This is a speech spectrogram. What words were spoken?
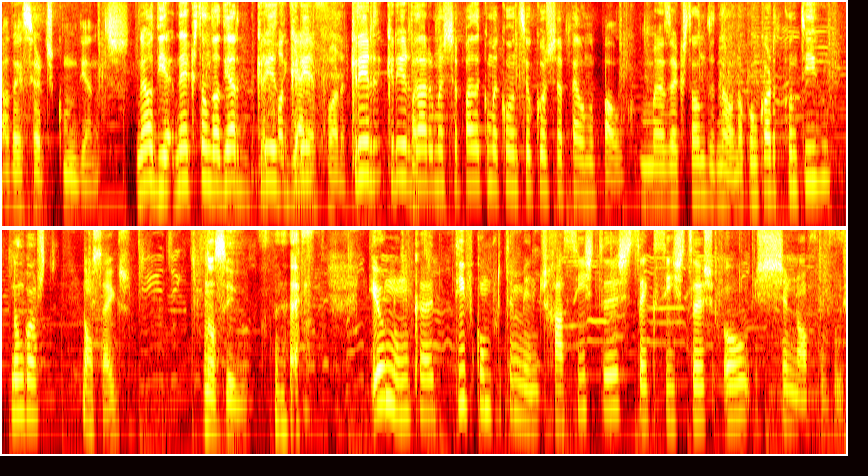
odeio certos comediantes. Não é, odiar, não é questão de odiar, de querer, querer, é forte. querer, querer dar uma chapada como aconteceu com o chapéu no palco. Mas a questão de não, não concordo contigo, não gosto. Não segues? Não sigo. Eu nunca tive comportamentos racistas, sexistas ou xenófobos.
